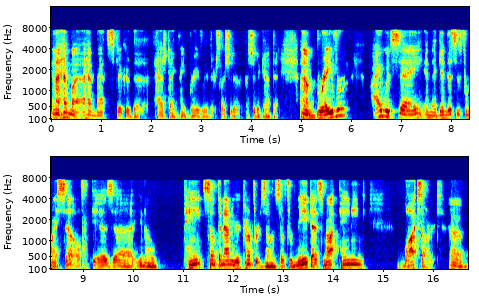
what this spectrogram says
And I have my I have Matt's sticker, the hashtag Paint Bravely there, so I should have I should have got that. Um, braver, I would say, and again, this is for myself, is uh, you know, paint something out of your comfort zone. So for me, that's not painting box art. Um,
